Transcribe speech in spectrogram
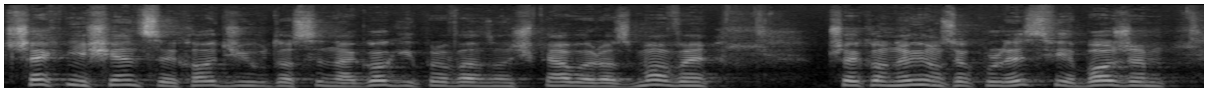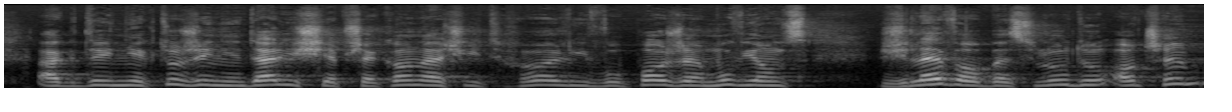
trzech miesięcy chodził do synagogi, prowadząc śmiałe rozmowy, przekonując o Królestwie Bożym, a gdy niektórzy nie dali się przekonać i trwali w uporze, mówiąc źle wobec ludu, o czym?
